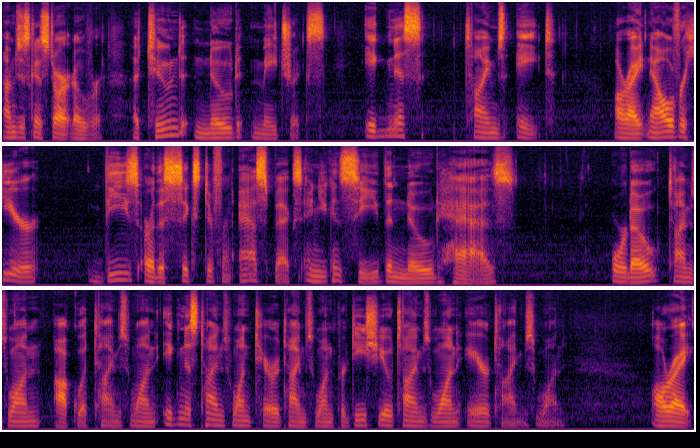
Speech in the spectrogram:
I'm just going to start over. Attuned node matrix. Ignis times 8 all right, now over here, these are the six different aspects, and you can see the node has Ordo times 1, Aqua times 1, Ignis times 1, Terra times 1, Perditio times 1, Air times 1. All right,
